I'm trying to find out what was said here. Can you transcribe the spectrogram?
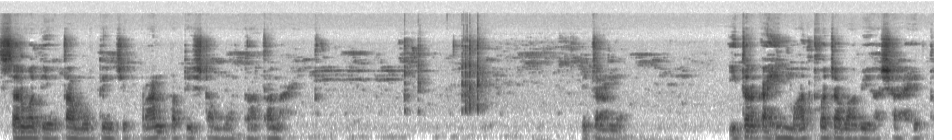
सर्व देवता मूर्तींची प्राणप्रतिष्ठा मुहूर्त आता नाहीत. मित्रांनो इतर काही महत्त्वाच्या बाबी अशा आहेत.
